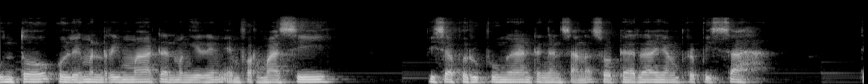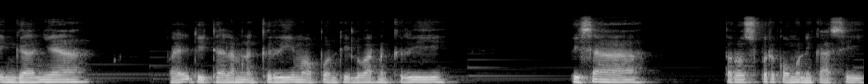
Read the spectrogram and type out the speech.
untuk boleh menerima dan mengirim informasi, bisa berhubungan dengan sanak saudara yang berpisah tinggalnya baik di dalam negeri maupun di luar negeri, bisa terus berkomunikasi.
